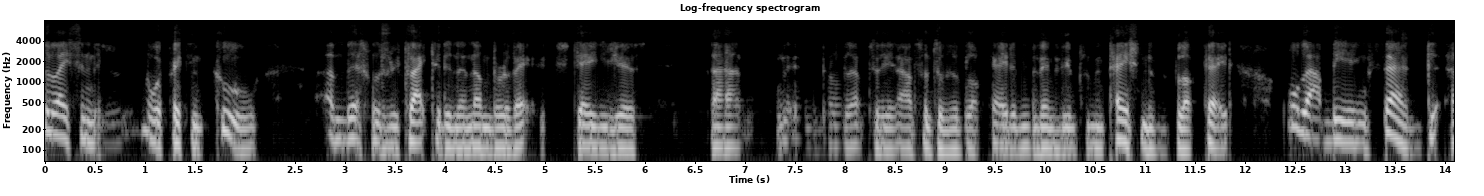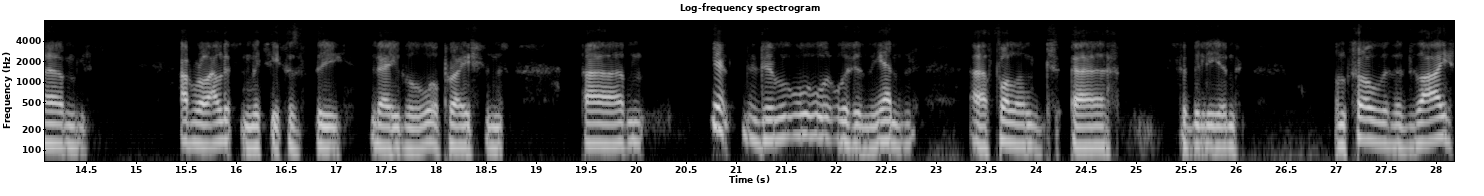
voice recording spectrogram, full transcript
relations were pretty cool, and this was reflected in a number of exchanges uh, up to the announcement of the blockade and then the implementation of the blockade all that being said, um, Admiral Anderson, the chief of the naval operations, um, yeah, was in the end uh, followed uh, civilian control and advice.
